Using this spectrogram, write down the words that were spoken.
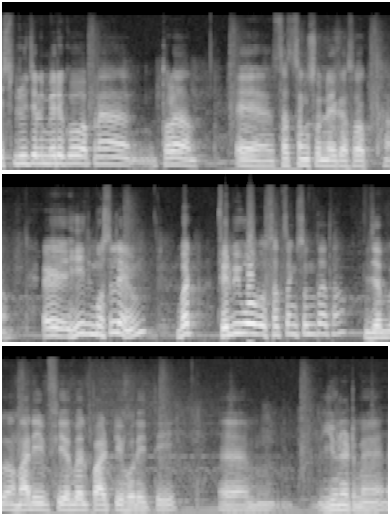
स्पिरिचुअल मेरे को अपना थोड़ा सत्संग सुनने का शौक था। ही इज़ मुस्लिम बट फिर भी वो सत्संग सुनता था। जब हमारी फेयरवेल पार्टी हो रही थी यूनिट में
